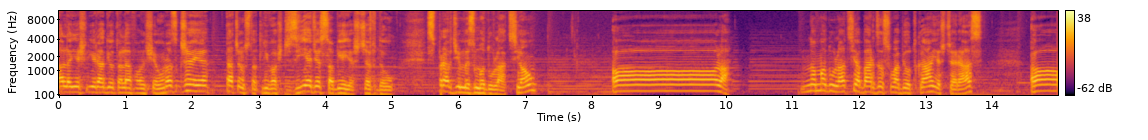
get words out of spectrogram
ale jeśli radiotelefon się rozgrzeje, ta częstotliwość zjedzie sobie jeszcze w dół. Sprawdzimy z modulacją. Ola. No modulacja bardzo słabiutka, jeszcze raz. Ola.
